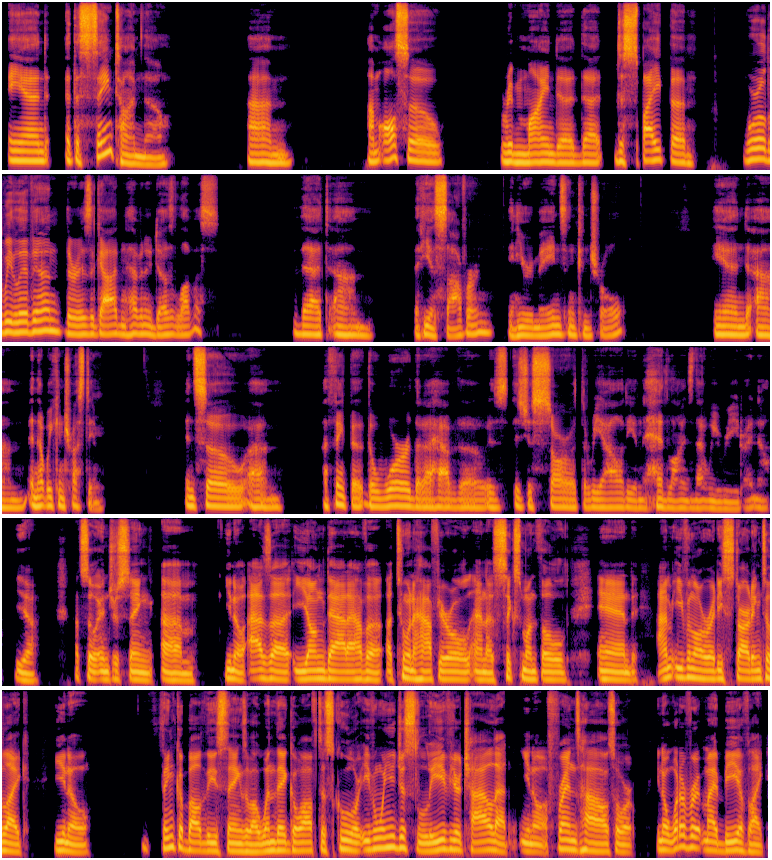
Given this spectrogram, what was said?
and at the same time, though, um, I'm also reminded that despite the world we live in, there is a God in heaven who does love us. That um, that He is sovereign and He remains in control, and um, and that we can trust Him. And so, um, I think that the word that I have though is is just sorrow at the reality and the headlines that we read right now. Yeah, that's so interesting. Um, you know, as a young dad, I have a, a two and a half year old and a six month old, and I'm even already starting to like, you know, think about these things about when they go off to school or even when you just leave your child at, you know, a friend's house or, you know, whatever it might be of like,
